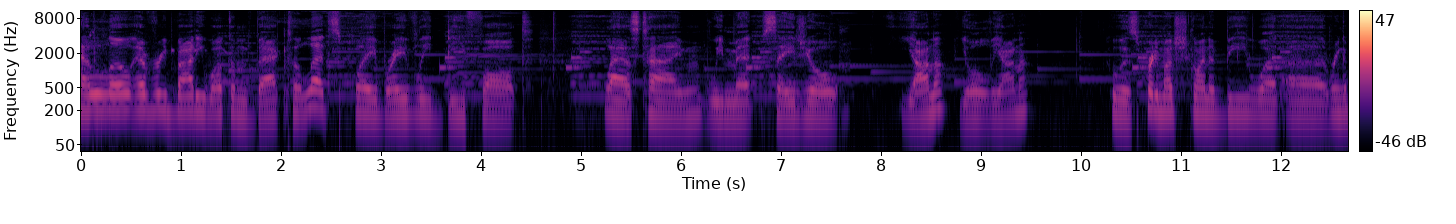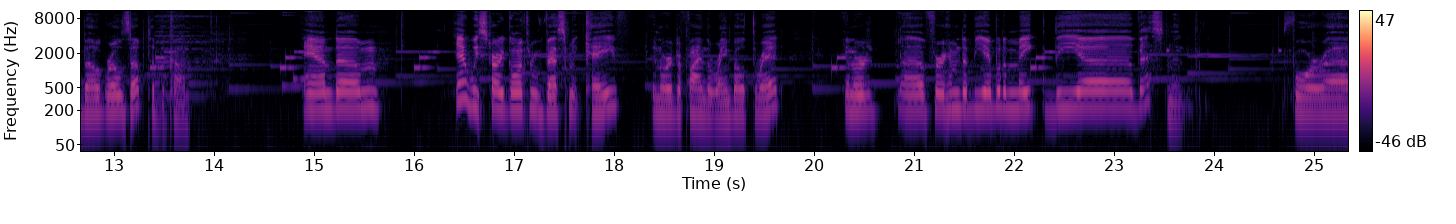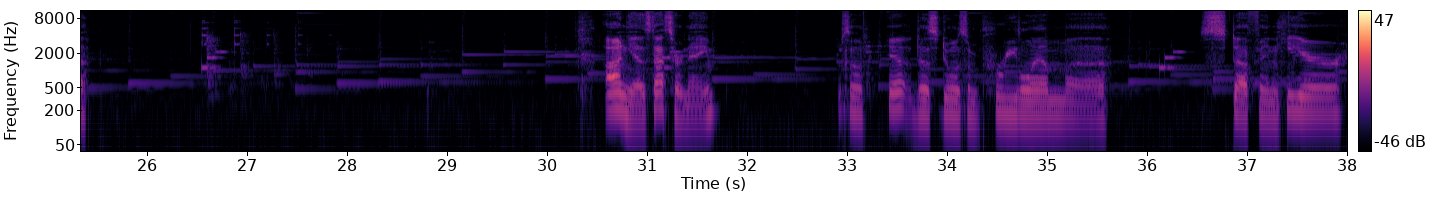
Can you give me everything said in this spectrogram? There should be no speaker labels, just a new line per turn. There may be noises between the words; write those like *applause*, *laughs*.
Hello everybody, welcome back to Let's Play Bravely Default. Last time we met Sage Yana, Yulyana, who is pretty much going to be what uh, Ringabel grows up to become. And um, yeah, we started going through Vestment Cave in order to find the rainbow thread, in order uh, for him to be able to make the uh, vestment for Agnès, that's her name. So, yeah, just doing some prelim uh, stuff in here.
